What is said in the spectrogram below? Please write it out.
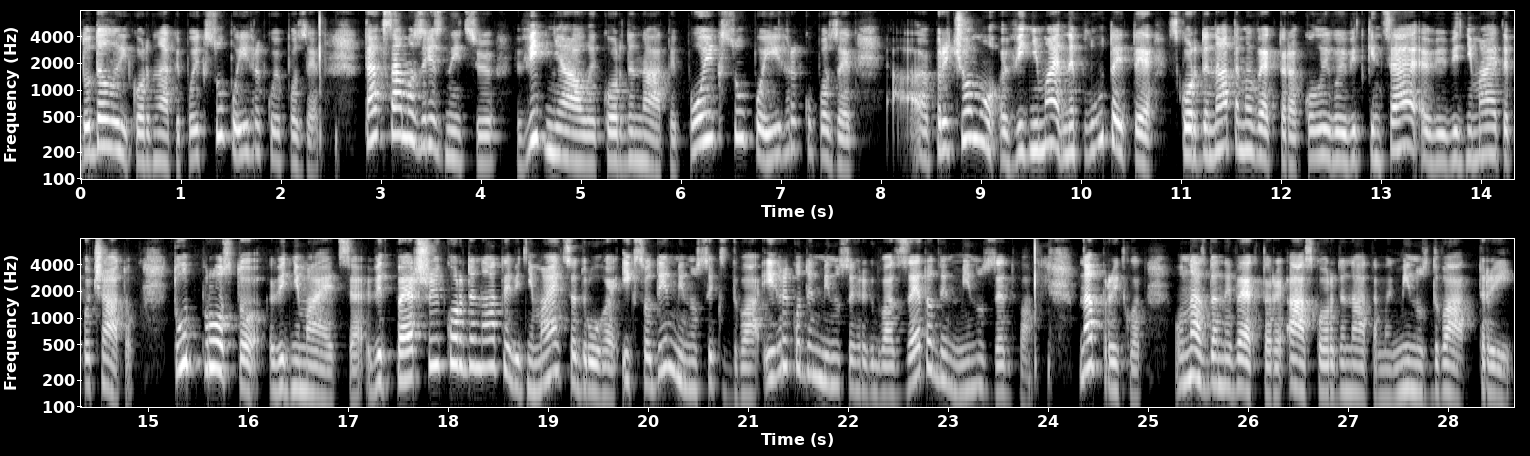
Додали координати по х, по y і по z. Так само з різницею відняли координати по х, по y, по z. Причому віднімає, не плутайте з координатами вектора, коли ви від кінця е, віднімаєте початок. Тут просто віднімається від першої координати, віднімається друга x1 мінус x2, y1 мінус y2, z1 мінус z2. Наприклад, у нас дані вектори А з координатами мінус 2, 3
